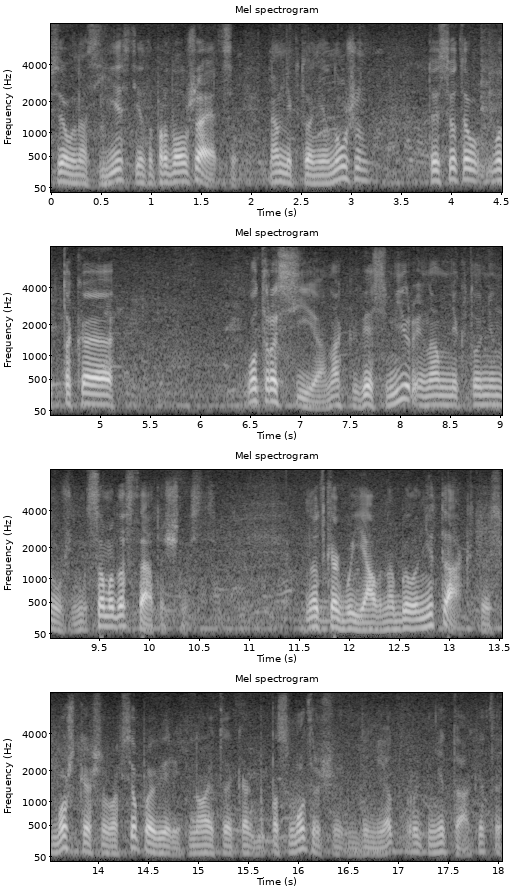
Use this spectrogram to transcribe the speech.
все у нас есть, и это продолжается. Нам никто не нужен. То есть это вот такая вот Россия, она весь мир, и нам никто не нужен. Самодостаточность. Но это как бы явно было не так. То есть можешь, конечно, во все поверить, но это как бы посмотришь, да нет, вроде не так. Это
